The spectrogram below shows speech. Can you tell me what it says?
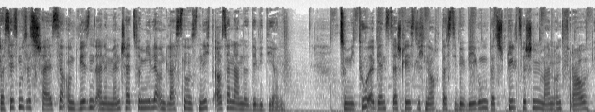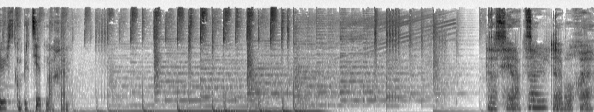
Rassismus ist scheiße und wir sind eine Menschheitsfamilie und lassen uns nicht auseinanderdividieren. Zu MeToo ergänzt er schließlich noch, dass die Bewegung das Spiel zwischen Mann und Frau höchst kompliziert mache. Das Herzl der Woche.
